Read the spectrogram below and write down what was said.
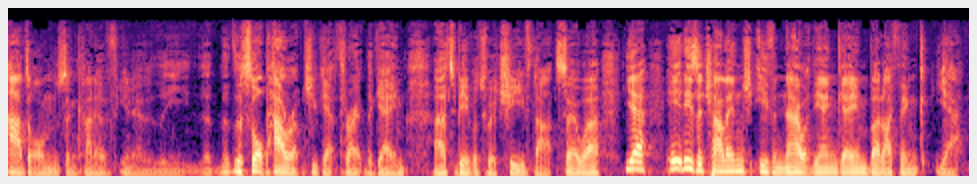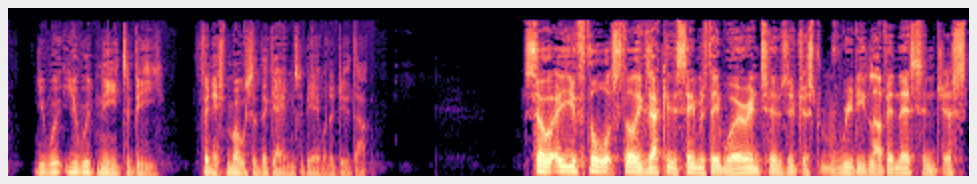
add-ons and kind of you know the the, the sort of power ups you get throughout the game uh, to be able to achieve that. So uh, yeah, it is a challenge even now at the end game. But I think yeah, you would you would need to be finish most of the game to be able to do that. So are your thoughts still exactly the same as they were in terms of just really loving this and just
